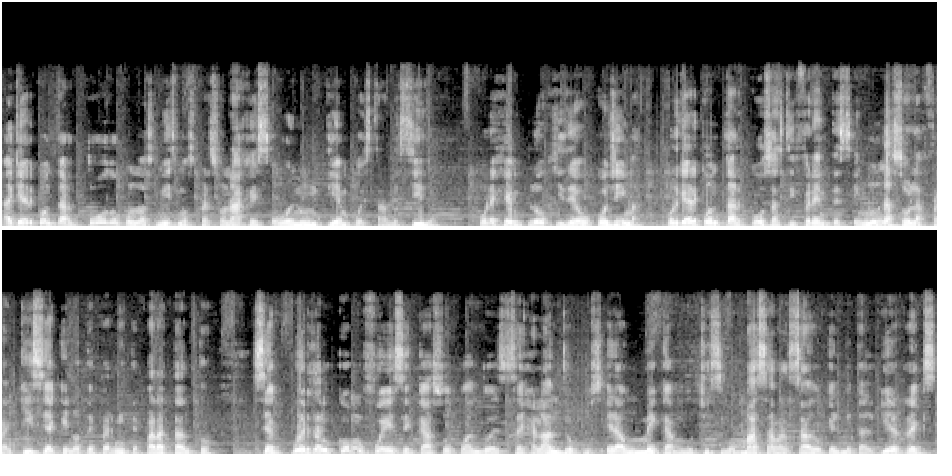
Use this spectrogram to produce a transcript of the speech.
al querer contar todo con los mismos personajes o en un tiempo establecido. Por ejemplo Hideo Kojima, por querer contar cosas diferentes en una sola franquicia que no te permite para tanto, ¿Se acuerdan cómo fue ese caso cuando el Sahelanthropus era un mecha muchísimo más avanzado que el Metal Gear Rex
